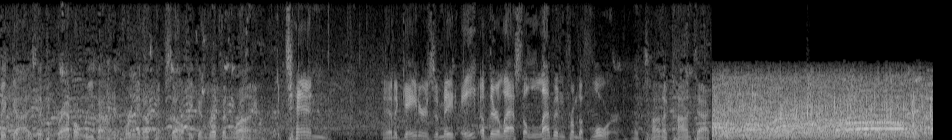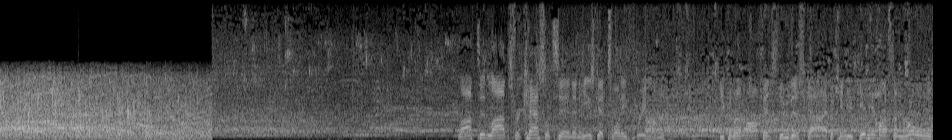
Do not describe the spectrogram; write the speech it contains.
big guys that can grab a rebound and bring it up himself. He can rip and run. 10. And the Gators have made eight of their last 11 from the floor. A ton of contact. Lofton lobs for Castleton, and he's got 23. Um, you can run offense through this guy, but can you get him on some rolls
